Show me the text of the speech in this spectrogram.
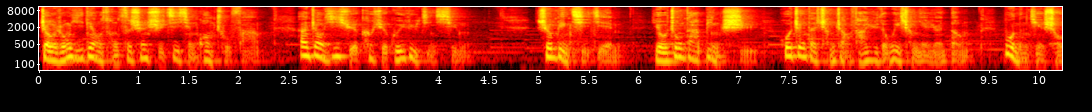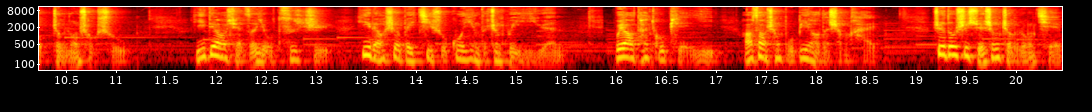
整容一定要从自身实际情况出发，按照医学科学规律进行。生病期间有重大病史或正在成长发育的未成年人等，不能接受整容手术。一定要选择有资质、医疗设备技术过硬的正规医院，不要贪图便宜而造成不必要的伤害。这都是学生整容前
